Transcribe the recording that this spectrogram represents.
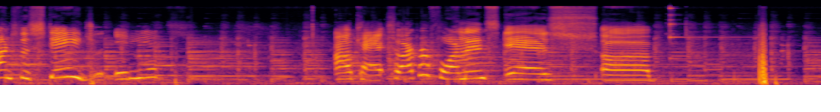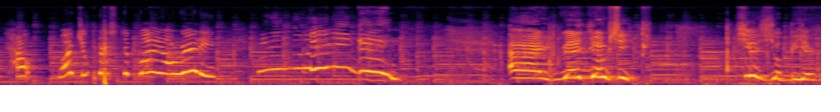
onto the stage, you idiots. Okay, so our performance is uh how why'd you press the button already? We didn't do anything. Alright, Red Yoshi. Here's your beer.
